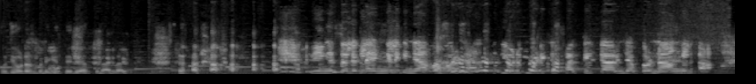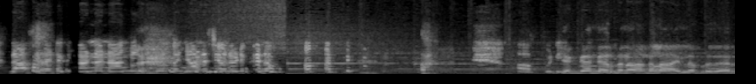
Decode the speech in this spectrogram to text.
புதிய உடன்படிக்கை தெரியாததுனால. நீங்க சொல்லல எங்களுக்கு ஞாபகம் வரும். நாங்க புதியோட படிக்க சத்தி அறிஞ்ச அப்புறம் நாங்களும் தான். தாசநாட்டக்கு அண்ணா நாங்களும் ஞானஸ்தானம் எடுக்கணும். அப்படி. எங்க எங்க இருந்தனோ அங்கெல்லாம் இல்ல பிரதர்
